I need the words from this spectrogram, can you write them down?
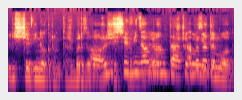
Liście winogron też bardzo dobrze o, liście winogron, tak. Szczególnie a poza tym, te młode.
